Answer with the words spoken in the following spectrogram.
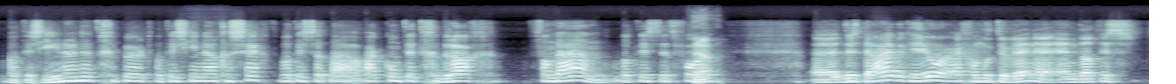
wat is hier nou net gebeurd? Wat is hier nou gezegd? Wat is dat nou? Waar komt dit gedrag vandaan? Wat is dit voor... Ja. Uh, dus daar heb ik heel erg aan moeten wennen. En dat is...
